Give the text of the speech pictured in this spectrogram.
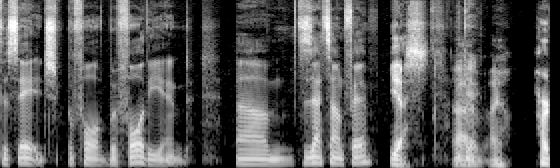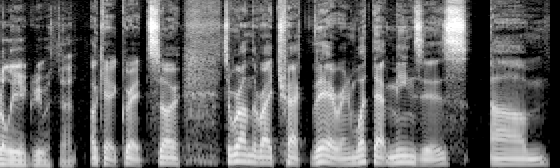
this age before before the end. Um, does that sound fair? yes. okay. Um, I heartily agree with that. Okay, great. So, so we're on the right track there, and what that means is um,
